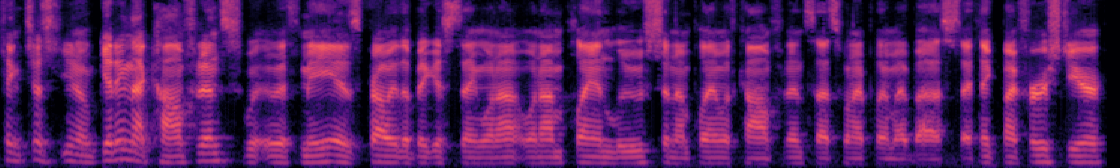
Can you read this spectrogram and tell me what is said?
think just you know getting that confidence w- with me is probably the biggest thing. When I when I'm playing loose and I'm playing with confidence, that's when I play my best. I think my first year,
